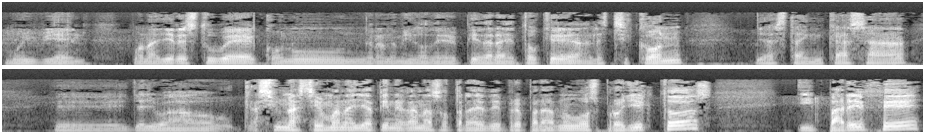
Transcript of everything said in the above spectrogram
Muy bien. Bueno, ayer estuve con un gran amigo de Piedra de Toque, Alex Chicón, ya está en casa, eh, ya lleva casi una semana, ya tiene ganas otra vez de preparar nuevos proyectos y parece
